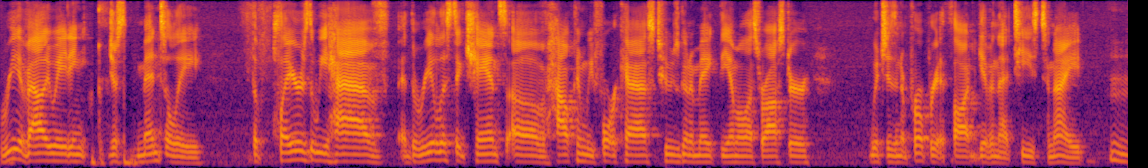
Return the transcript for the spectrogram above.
reevaluating just mentally the players that we have, the realistic chance of how can we forecast who's going to make the MLS roster, which is an appropriate thought given that tease tonight. Hmm.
